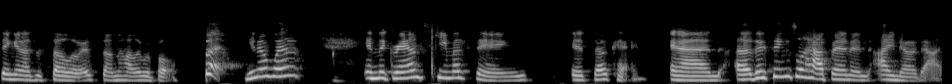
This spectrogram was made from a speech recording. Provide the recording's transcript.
singing as a soloist on the Hollywood Bowl. But you know what? In the grand scheme of things, it's okay. And other things will happen, and I know that.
